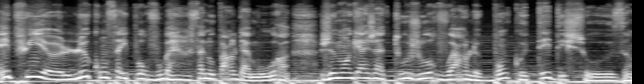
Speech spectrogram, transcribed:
Et puis le conseil pour vous, ben, ça nous parle d'amour. Je m'engage à toujours voir le bon côté des choses.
